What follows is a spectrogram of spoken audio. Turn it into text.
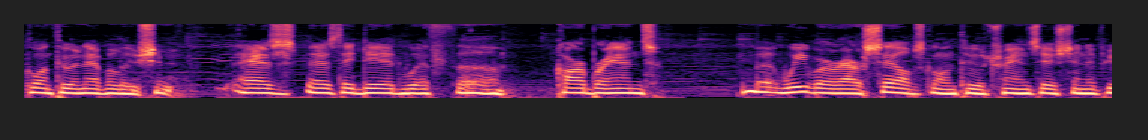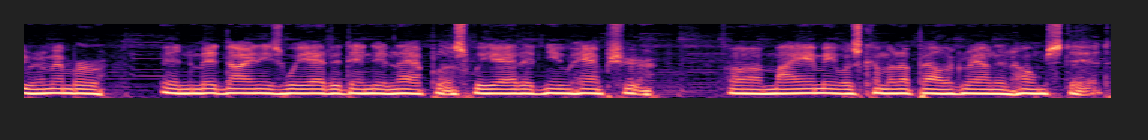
going through an evolution, as as they did with uh, car brands. But we were ourselves going through a transition. If you remember, in the mid '90s, we added Indianapolis, we added New Hampshire, uh, Miami was coming up out of the ground in Homestead.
